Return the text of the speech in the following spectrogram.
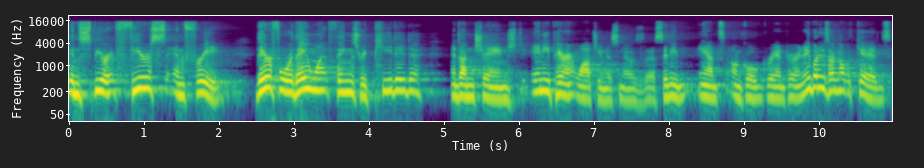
in spirit fierce and free, therefore they want things repeated and unchanged. Any parent watching this knows this. Any aunt, uncle, grandparent, anybody who's hung out with kids,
